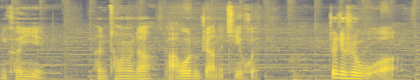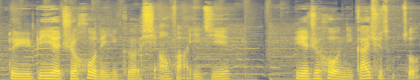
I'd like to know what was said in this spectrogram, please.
你可以很从容的把握住这样的机会。这就是我对于毕业之后的一个想法，以及毕业之后你该去怎么做，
